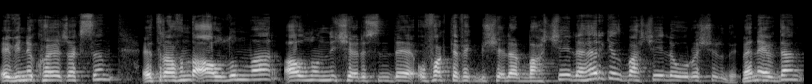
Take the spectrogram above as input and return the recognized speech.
evini koyacaksın. Etrafında avlun var. Avlunun içerisinde ufak tefek bir şeyler bahçeyle herkes bahçeyle uğraşırdı. Ben evden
